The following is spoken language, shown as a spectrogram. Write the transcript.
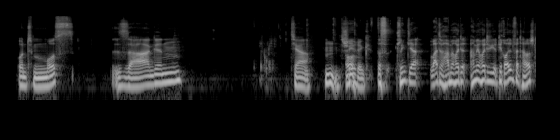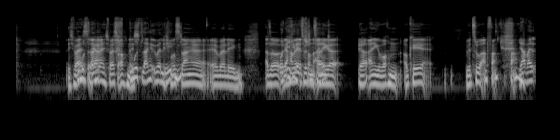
und muss sagen, tja, hm, schwierig. Oh, das klingt ja. Warte, haben wir heute, haben wir heute die, die Rollen vertauscht? Ich weiß, lange, ja, ich weiß auch nicht. Du musst lange überlegen. Ich muss lange überlegen. Also, und wir haben jetzt schon einige, ja. einige Wochen, okay, Willst du anfangen? Fangen? Ja, weil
